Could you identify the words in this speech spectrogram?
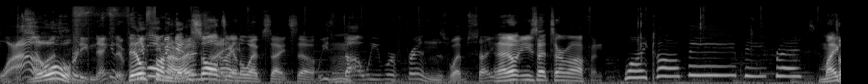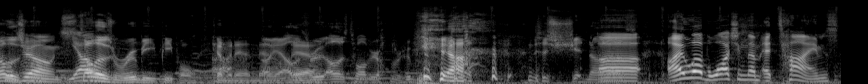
wow. So, that's pretty negative. Phil People have been getting salty side. on the website, so. We thought we were friends. Website. And I don't use that term often. Why can't we be friends? Michael those, Jones. It's all those RWBY people coming in now. oh yeah, all those, those twelve-year-old RWBY Yeah. just shitting on Uh, us. I love watching them at times,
